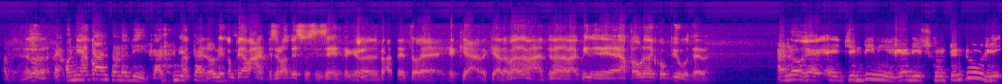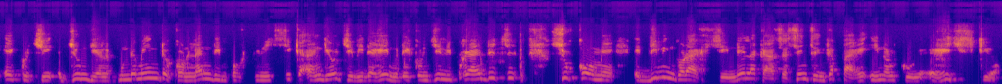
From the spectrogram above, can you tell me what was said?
va bene, allora, Eh, ogni ma non- tanto lo dica. Ogni va bene, tanto lo dico più avanti, se no adesso si sente che Sì. l'ha detto lei, è chiaro, è chiaro, vada avanti, vada avanti, quindi eh, ha paura del computer. Allora, eh, gentili radioascoltatori, eccoci giunti all'appuntamento con l'antiinfortunistica. Anche oggi vi daremo dei consigli pratici su come eh, divincolarsi nella casa senza incappare in alcun rischio.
